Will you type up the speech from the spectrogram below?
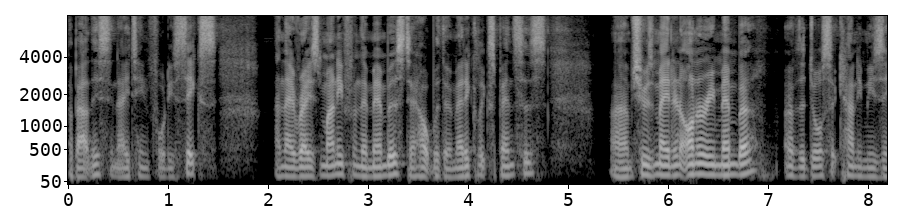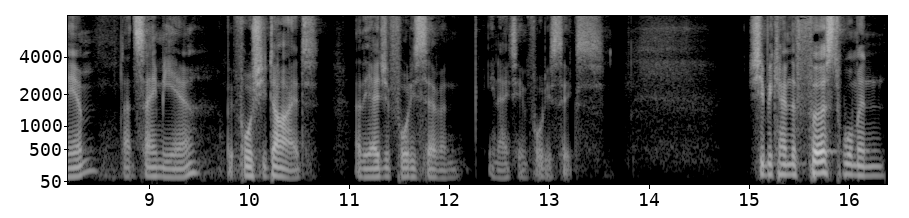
about this in 1846 and they raised money from their members to help with her medical expenses. Um, she was made an honorary member of the Dorset County Museum that same year, before she died at the age of 47 in 1846. She became the first woman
